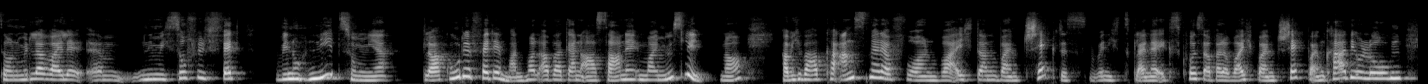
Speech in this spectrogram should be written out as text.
So, und mittlerweile ähm, nehme ich so viel Fett wie noch nie zu mir Klar, gute Fette, manchmal aber gern auch Sahne in meinem Müsli. Ne? Habe ich überhaupt keine Angst mehr davor. Und war ich dann beim Check, das, wenn ich jetzt kleiner Exkurs, aber da war ich beim Check beim Kardiologen.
